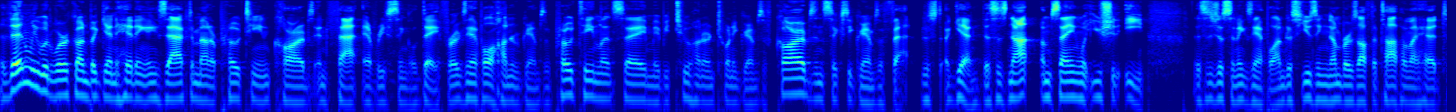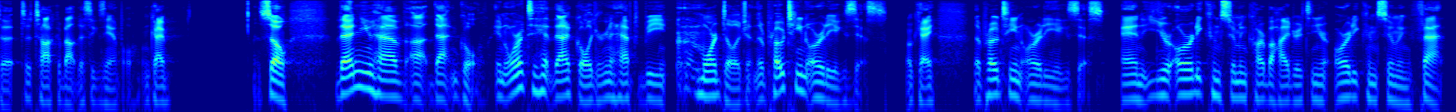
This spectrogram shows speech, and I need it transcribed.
then we would work on begin hitting exact amount of protein, carbs, and fat every single day. For example, 100 grams of protein, let's say, maybe 220 grams of carbs and 60 grams of fat. Just again, this is not, I'm saying what you should eat. This is just an example. I'm just using numbers off the top of my head to, to talk about this example. Okay. So then you have uh, that goal. In order to hit that goal, you're going to have to be more diligent. The protein already exists. Okay. The protein already exists, and you're already consuming carbohydrates and you're already consuming fat.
